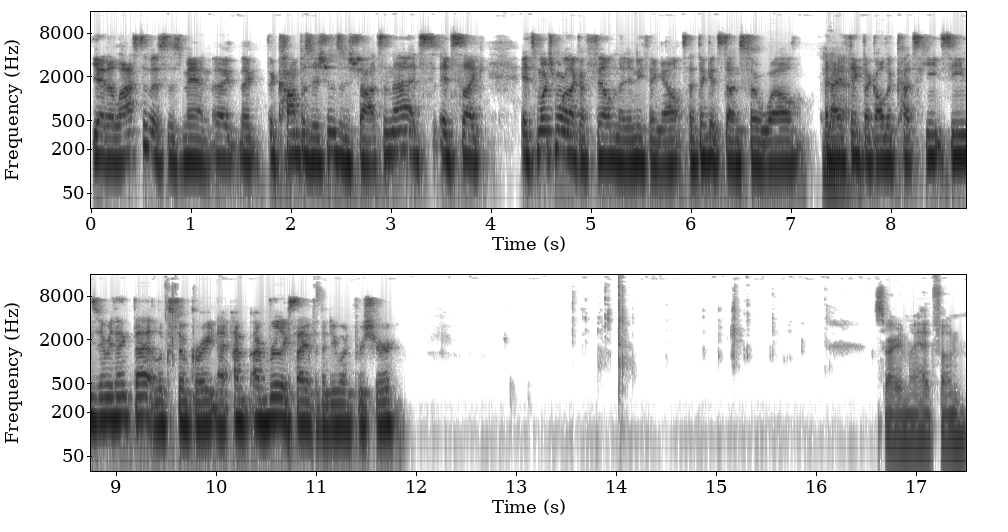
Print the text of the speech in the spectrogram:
Yeah, The Last of Us is man, like, like the compositions and shots in that. It's it's like it's much more like a film than anything else. I think it's done so well, and yeah. I think like all the cut scenes and everything like that, it looks so great. And I, I'm I'm really excited for the new one for sure. Sorry, my headphone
